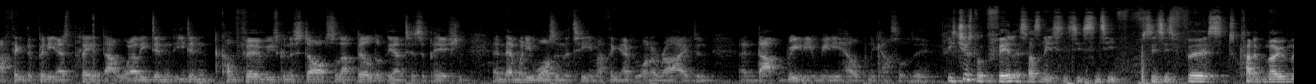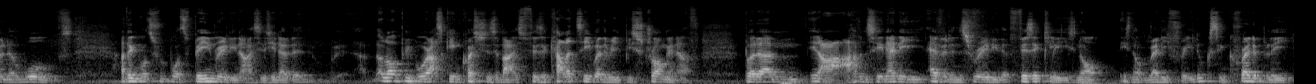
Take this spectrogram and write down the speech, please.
I think that Benitez played that well. He didn't he didn't confirm he was going to start, so that built up the anticipation. And then when he was in the team, I think everyone arrived, and, and that really really helped Newcastle today. He's just looked fearless, hasn't he? Since since he since his first kind of moment at Wolves. I think what's what's been really nice is you know that a lot of people were asking questions about his physicality, whether he'd be strong enough. But um, you know, I haven't seen any evidence really that physically he's not he's not ready for it. He looks incredibly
